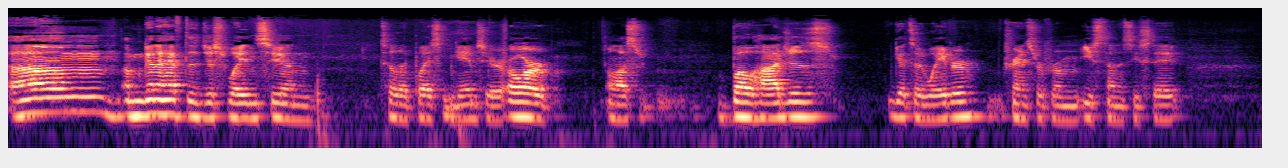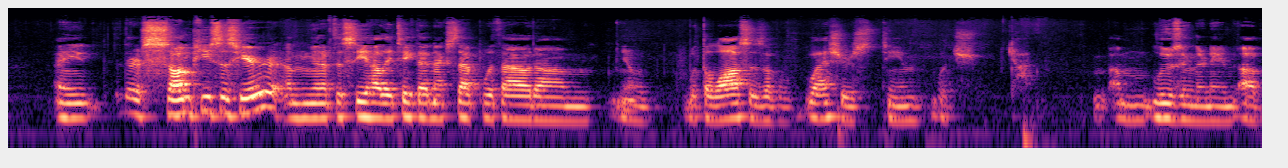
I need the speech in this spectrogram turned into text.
Um, I'm gonna have to just wait and see until they play some games here, or unless Bo Hodges gets a waiver transfer from East Tennessee State. I mean, there's some pieces here. I'm gonna have to see how they take that next step without, um, you know, with the losses of last year's team, which, God, I'm losing their name. Uh,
